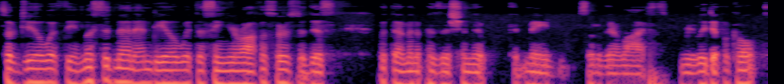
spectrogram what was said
sort of deal with the enlisted men and deal with the senior officers? Did this put them in a position that, that made sort of their lives really difficult?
